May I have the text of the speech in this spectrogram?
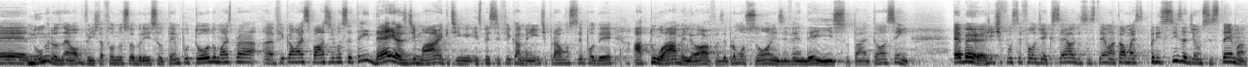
é, números, né? Óbvio, a gente está falando sobre isso o tempo todo, mas para é, ficar mais fácil de você ter ideias de marketing especificamente para você poder atuar melhor, fazer promoções e vender isso, tá? Então, assim, Eber, a gente você falou de Excel, de sistema e tal, mas precisa de um sistema?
